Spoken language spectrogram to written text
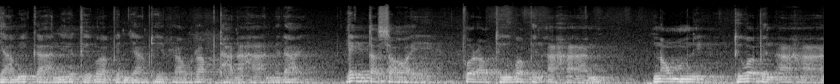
ยามวิกาลนี่ถือว่าเป็นยามที่เรารับทานอาหารไม่ได้ เล็กตะซอยพวกเราถือว่าเป็นอาหาร นมนี่ถือว่าเป็นอาหาร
